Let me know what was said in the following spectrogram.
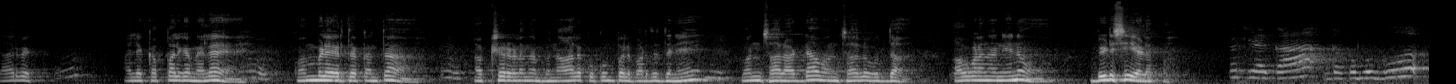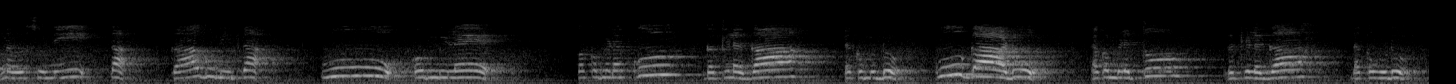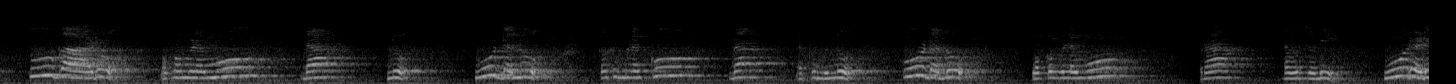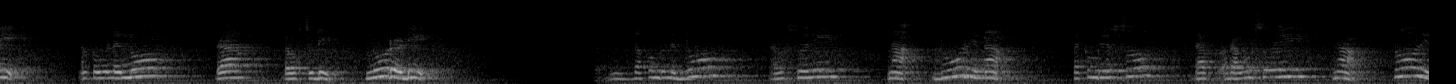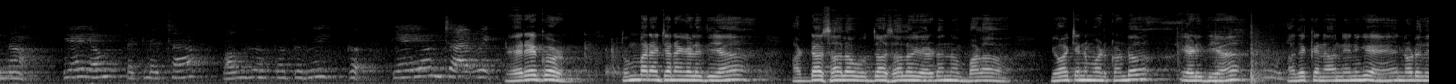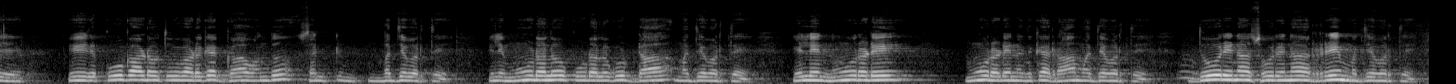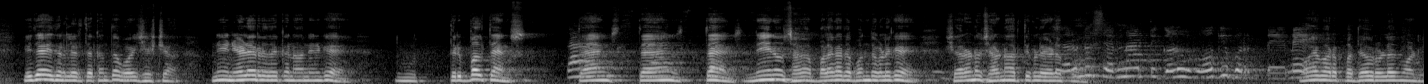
ಚಾರ್ವಿಕ್ ಅಲ್ಲಿ ಕಪ್ಪಲಿಗೆ ಮೇಲೆ ಕೊಂಬಳೆ ಇರ್ತಕ್ಕಂಥ ಅಕ್ಷರಗಳನ್ನು ನಾಲ್ಕು ಗುಂಪಲ್ಲಿ ಬರೆದಿದ್ದೀನಿ. ಒಂದು ಸಾಲು ಅಡ್ಡ, ಒಂದು ಸಾಲು ಉದ್ದ. ಅವುಗಳನ್ನು ನೀನು ಬಿಡಿಸಿ ಹೇಳಪ್ಪ. ಕೂಗಾಡು ಡಕಂಬಿಳತು ಗಕ್ಕಿಳಗ ಡಕಮುಡು. ತೂಗಾಡು ಕೊಕೊಂಬಿಳಮು ಡ ಲು ಮೂಡಲು ಕೊಕೊಂಬಿಳಕು ಡ ಡಕಂಬಿಳು ಕೂಡಲು ಕೊಕೊಂಬಿಳಮು ರಾ ಡಗರ್ಸುಡಿ ಮೂರಡಿ ನಕಮಿಳನು ರಾ ಡಗರ್ಸುಡಿ ನೂರಡಿ ದಕಂಬಿಳದು ಡಗರ್ಸುರಿ ನ ದೂರಿನ ಸಕಂಬಿಳಸು ರಗರ್ಸುರಿ ನ ಸೂರಿನ ಕೆ Very good ತುಂಬಾ ಚೆನ್ನಾಗಿ ಅಡ್ಡ ಸಾಲ, ಉದ್ದ ಸಾಲ ಎರಡನ್ನು ಭಾಳ ಯೋಚನೆ ಮಾಡಿಕೊಂಡು ಹೇಳಿದೀಯಾ? ಅದಕ್ಕೆ ನಾನು ನಿನಗೆ ನೋಡಲಿ ಈ ಕೂಗಾಡು ತೂಗಾಡುಗೆ ಗ ಒಂದು ಸೆಂಟ್ ಮಧ್ಯವರ್ತಿ. ಇಲ್ಲಿ ಮೂಡಲು, ಕೂಡಲುಗೂ ಡ ಮಧ್ಯವರ್ತಿ. ಇಲ್ಲಿ ನೂರಡಿ, ಮೂರಡಿ ಅನ್ನೋದಕ್ಕೆ ರಾ ಮಧ್ಯವರ್ತಿ. ದೂರಿನ ಸೂರ್ಯನ ರೇ ಮಧ್ಯವರ್ತಿ. ಇದೇ ಇದರಲ್ಲಿರ್ತಕ್ಕಂಥ ವೈಶಿಷ್ಟ್ಯ. ನೀನು ಹೇಳಿರೋದಕ್ಕೆ ನಾನು ನಿನಗೆ triple thanks thanks thanks thanks ನೀನು ಸಹ ಬಳಗದ ಬಂಧುಗಳಿಗೆ ಶರಣು ಶರಣಾರ್ಥಿಗಳು ಹೇಳಪ್ಪ. ಹೋಗಿ ಬಾರಪ್ಪ ದೇವ್ರು ಒಳ್ಳೇದು ಮಾಡಿ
